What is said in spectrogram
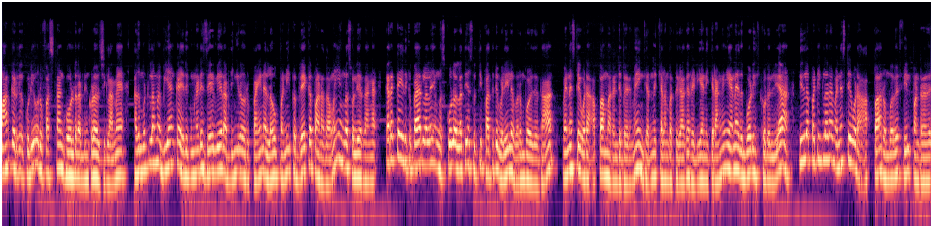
மார்க் எடுக்கக்கூடிய ஒரு ஃபர்ஸ்ட் ரேங்க் ஹோல்டர் அப்படின்னு கூட வச்சுக்கலாமே. அது மட்டும் இல்லாம பியாங்கா இதுக்கு முன்னாடி சேவியர் அப்படிங்கிற ஒரு பையனை லவ் பண்ணி இப்ப பிரேக்கப் ஆனதாகவும் இவங்க சொல்லிடுறாங்க கரெக்டா இதுக்கு பேரல இவங்க ஸ்கூல் எல்லாத்தையும் சுத்தி பார்த்துட்டு வெளியில வரும்பொழுது தான் வெனஸ்டேவோட அப்பா அம்மா ரெண்டு பேருமே இங்க இருந்து கிளம்புறதுக்காக ரெடியா நிக்கிறாங்க. ஏன்னா இது போர்டிங் ஸ்கூல் இல்லையா? இதுல பர்டிகுலரா வெனஸ்டேவோட அப்பா ரொம்பவே ஃபீல் பண்றாரு.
